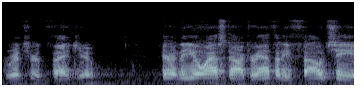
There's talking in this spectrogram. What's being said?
Richard, thank you. Here in the U.S., Dr. Anthony Fauci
